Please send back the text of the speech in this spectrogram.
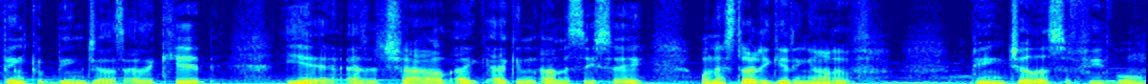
think of being jealous. As a kid, yeah. As a child, I I can honestly say when I started getting out of being jealous of people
